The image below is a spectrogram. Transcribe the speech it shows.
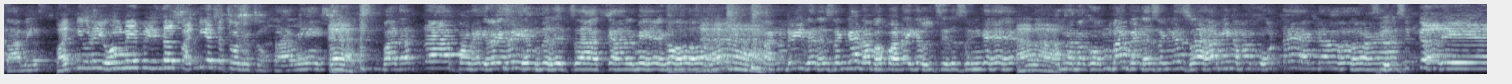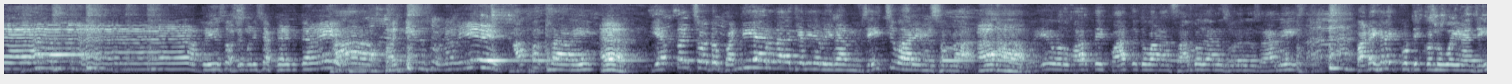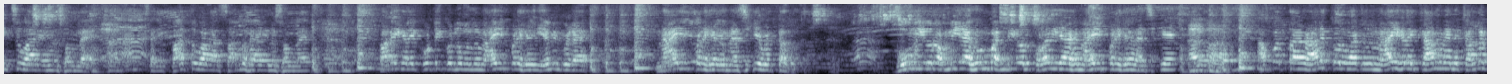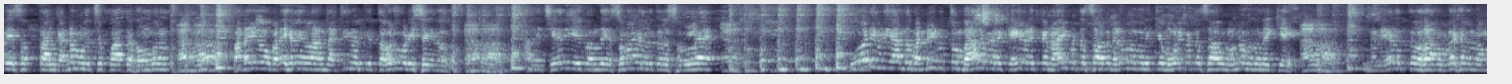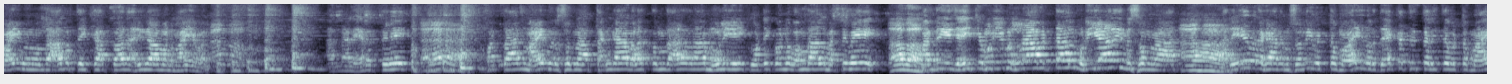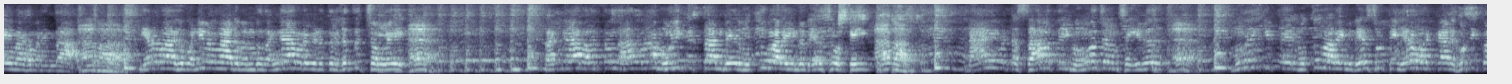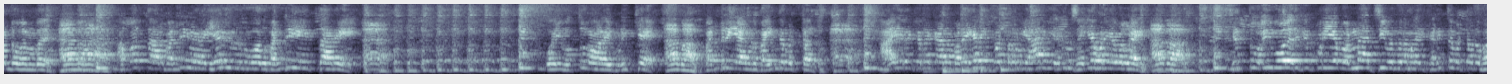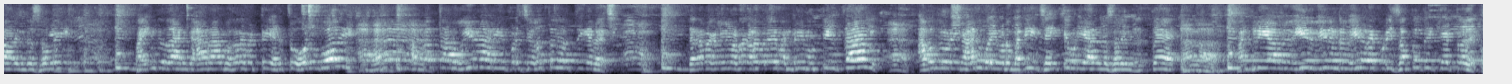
சாமி. பன்னியுடைய ஓமையப்படி இருந்தால் பன்னியத்தை சொல்லிருக்கும் சாமி. ஆ, படத்தா பனையோ எந்திரிச்சாக்கால் மேகோ. பன்றி விரசுங்க நம்ம படைகள் சிறுசுங்க. நம்ம கொம்ப விரசுங்க சுவாமி நம்ம கூட்டாங்க. சிறுசுக்காளே. அப்படியே சொல்லி சக்கரைக்கு தானே? ஆ. பன்னின்னு சொன்னாலே. அப்பத்தானே எத்த சோட்டு பண்டியா இருந்தாலும் சரி அதை நான் ஜெயிச்சு வாரேன்னு சொன்னார் ஒரே ஒரு வார்த்தை பார்த்துட்டு வா நான் சாம்புகான்னு சொல்லுங்க சாமி. படைகளை கூட்டிக் கொண்டு போய் நான் ஜெயிச்சு வாரேன்னு சொல்ல சரி பார்த்து வா நான் சாம்புகாயின்னு சொல்ல படைகளை கூட்டிக் கொண்டு வந்து நாய்ப்படைகள் ஏவி விட நாய்ப்படைகளை நசுக்கி விட்டது. பூமி ஒரு அம்மியாகவும் ஒரு குழந்தையாக நாய்ப்படைகளை நசுக்க ஆமா அப்பத்தான் ஆளுக்கு ஒரு வாக்கில் நாய்களை காணும் என கள்ள வேசத்தான் கண்ண முழிச்சு பார்த்த கொம்பன். படையோ படைகளை எல்லாம் தட்டினருக்கு தவறுபடி செய்தது ஆமா அந்த செய்தியை வந்து சமயத்தில் சொல்ல ஓடி விடிய அந்த பன்றி குத்தும் பாலகரை கையில் எடுக்க நாய்பட்ட சாவு நடுவம் நிற்க மூடிப்பட்ட சாவு முன்ன வந்து ஆமா இந்த நேரத்தில் தான் உலகில் அந்த மாயவன் வந்து ஆபத்தை காத்தார் அரிராமன் மாயவன். அந்த நேரத்திலே பத்தான் மாயவர் சொன்னார் தங்கா வளர்த்தும் தாரதா மூலியை கூட்டிக் கொண்டு வந்தால் மட்டுமே ஆமா பன்றியை ஜெயிக்க முடியும் இல்லாவிட்டால் முடியாது என்று சொன்னார். அதே பிரகாரம் சொல்லிவிட்டு மாயவர் தேக்கத்தை தெளித்து விட்டு மாயமாக மறைந்தார். இரவாக நாடு வந்து தங்காவரம் இடத்தில் எடுத்துச் சொல்லி தங்கா வளர்த்தும் தாரதா மூலிக்குத்தான் பேர் முத்துமாலை என்று பேர் சூட்டி நாயை விட்ட சாபத்தை விமோசனம் செய்து மூளைக்கு பேர் முத்துமாலை என்று பேர் சூட்டி வீரவழக்காடு கூட்டிக் கொண்டு வந்து அப்பத்தார் வண்டிகளை ஏறி விடும்போது வண்டியைத்தானே ஆ, போய் முத்துமாலை முடிக்க ஆமா பன்றியானது பயந்து விட்டது ஆயிரக்கணக்கான படைகளை கொண்டோம் யாரும் எதுவும் செய்ய முடியவில்லை. சித்து ஒளி போல இருக்கக்கூடிய பொன்னாச்சி வந்து நம்மளை கடித்து விட்டது பார் என்று சொல்லி பயந்துதான் காரா முதல விட்டு எடுத்து ஓடும் போது அப்பத்தான் உயிர்நாடி இப்படி செலுத்த நிறுத்துகிறது திறமைகளில் கடவுளை பன்றி முட்டிவிட்டால் அவங்களுடைய நாடு ஓய்வோட மதியை ஜெயிக்க முடியாதுன்னு சொல்லி நிறுத்த. பன்றியாவது வீர் வீர் என்று வீரக்கூடிய சத்தத்தை கேட்டது.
